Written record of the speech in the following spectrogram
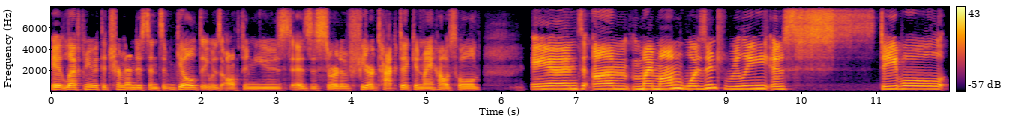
it left me with a tremendous sense of guilt. It was often used as a sort of fear tactic in my household. And um, my mom wasn't really as stable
